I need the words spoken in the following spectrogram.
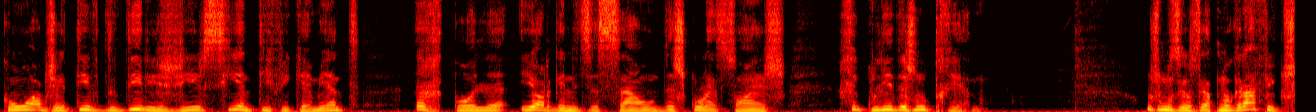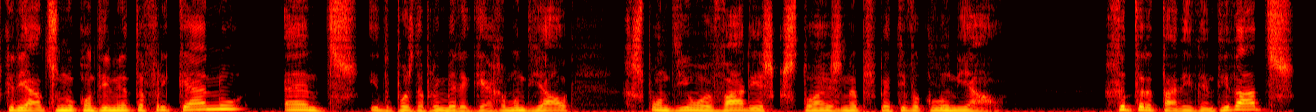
com o objetivo de dirigir cientificamente a recolha e organização das coleções recolhidas no terreno. Os museus etnográficos criados no continente africano, antes e depois da Primeira Guerra Mundial, respondiam a várias questões na perspectiva colonial. Retratar identidades,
